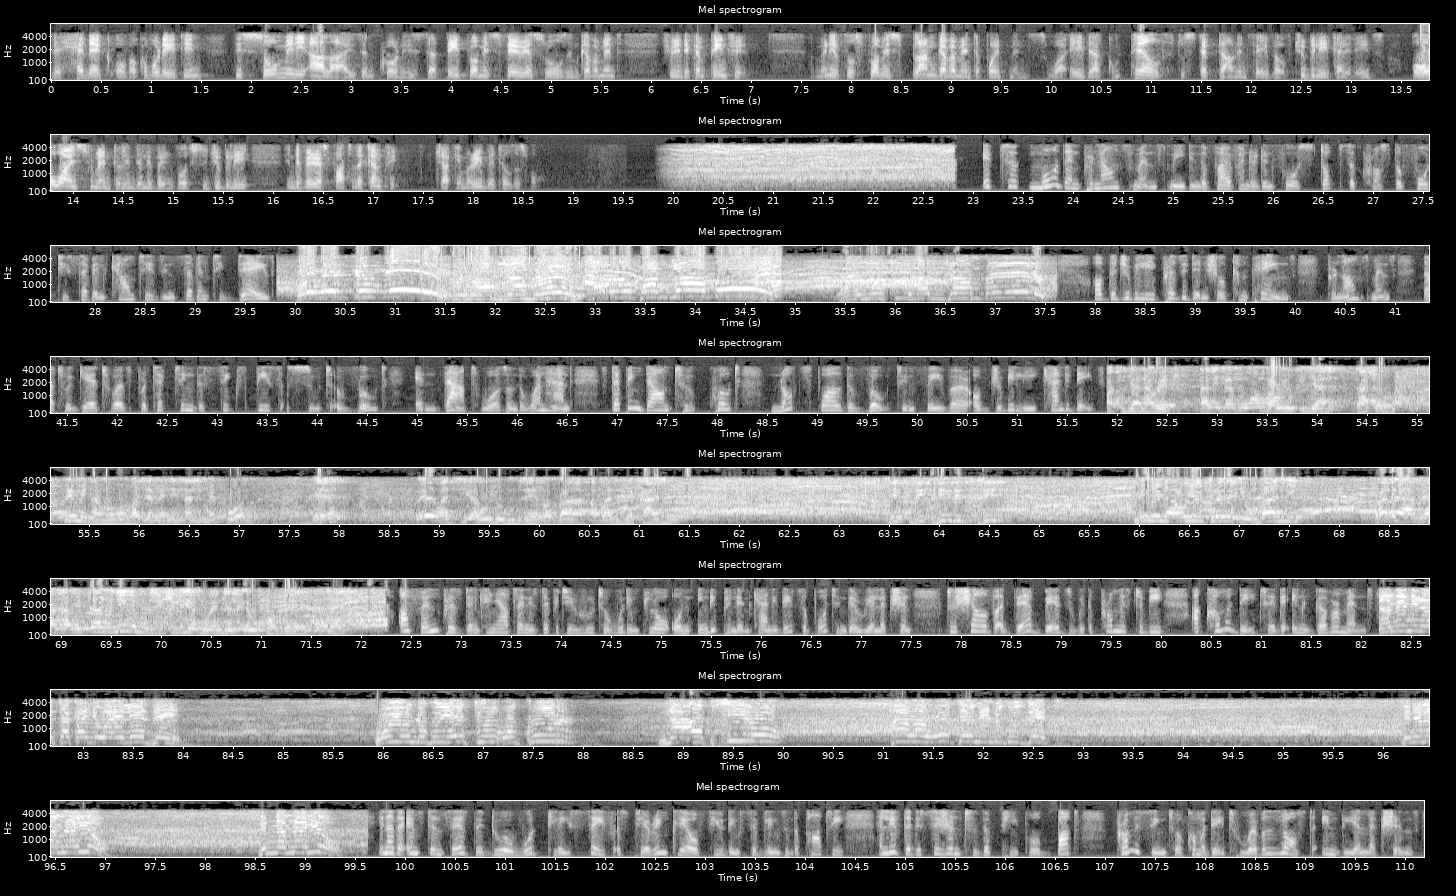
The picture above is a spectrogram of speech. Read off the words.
The headache of accommodating so many allies and cronies that they promised various roles in government during the campaign trail. Many of those promised plum government appointments were either compelled to step down in favor of Jubilee candidates or were instrumental in delivering votes to Jubilee in the various parts of the country. Jackie Maribe tells us more. It took more than pronouncements made in the 504 stops across the 47 counties in 70 days of the Jubilee presidential campaigns, pronouncements that were geared towards protecting the six-piece suit vote. And that was, on the one hand, stepping down to, quote, not spoil the vote in favor of Jubilee candidates. wetu na nimemuomba huyu kijana mimi namuomba jameni na eh huyu mzee baba amalize kazi zi, zi, zi, zi, zi. mimi na huyu twende nyumbani baada ya miaka mitano nyinyi mshikilie muendelee huko mbele jamani. Often, President Kenyatta and his deputy Ruto would implore on independent candidates supporting their re-election to shelve their bids with a promise to be accommodated in government. na mimi nataka niwaeleze huyu ndugu yetu Ukur na Apshiro, hawa wote ni ndugu zetu, sini namna hiyo. In other instances, the duo would play safe, steering clear of feuding siblings in the party and leave the decision to the people, but promising to accommodate whoever lost in the elections.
